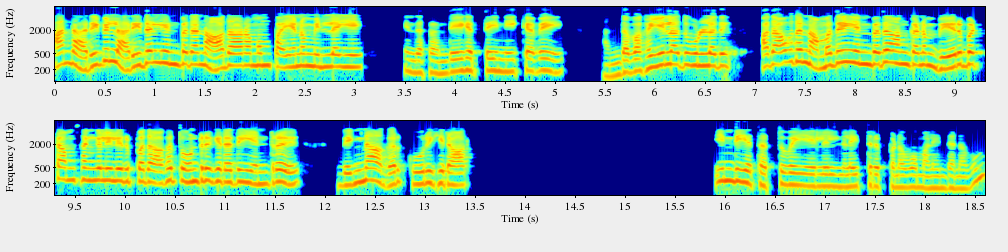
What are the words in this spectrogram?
அந்த அறிவில் அறிதல் என்பதன் ஆதாரமும் பயனும் இல்லையே? இந்த சந்தேகத்தை நீக்கவே அந்த வகையில் அது உள்ளது. அதாவது நமது என்பது அங்கனம் வேறுபட்ட அம்சங்களில் இருப்பதாக தோன்றுகிறது என்று விக்னாகர் கூறுகிறார். இந்திய தத்துவ இயலில் நிலைத்திருப்பனவும் அழிந்தனவும்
